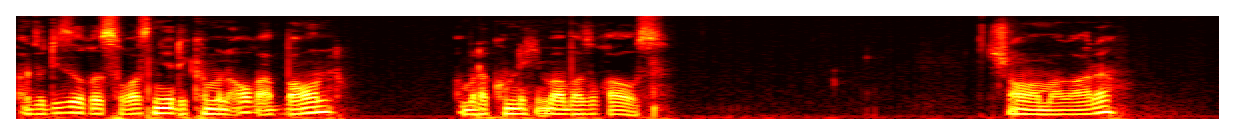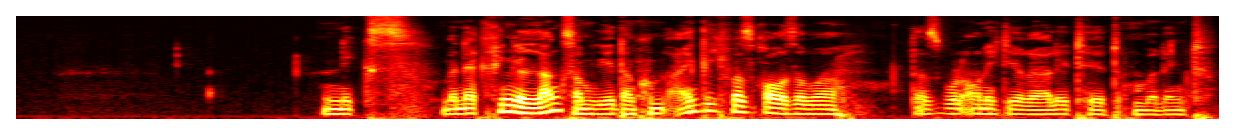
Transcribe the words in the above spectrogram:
Also diese Ressourcen hier, die kann man auch abbauen. Aber da kommt nicht immer was raus. Schauen wir mal gerade. Nix. Wenn der Kringel langsam geht, dann kommt eigentlich was raus, aber das ist wohl auch nicht die Realität unbedingt.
